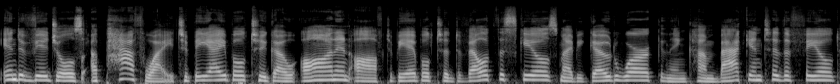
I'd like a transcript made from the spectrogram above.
individuals a pathway to be able to go on and off, to be able to develop the skills, maybe go to work and then come back into the field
